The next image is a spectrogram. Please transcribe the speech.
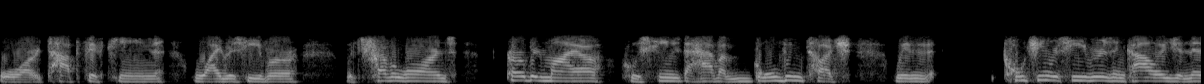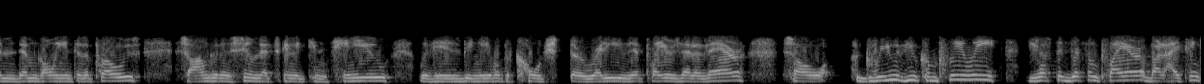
or top 15 wide receiver with Trevor Lawrence, Urban Meyer, who seems to have a golden touch with coaching receivers in college and then them going into the pros. So I'm going to assume that's going to continue with his being able to coach the ready the players that are there. So agree with you completely. Just a different player, but I think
